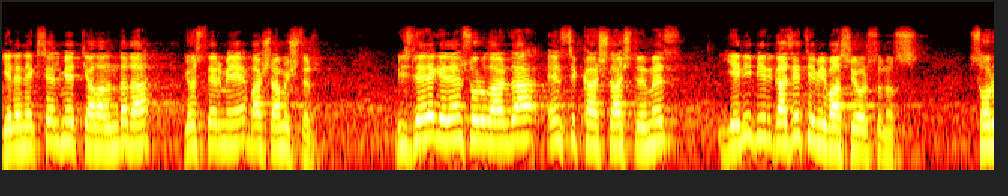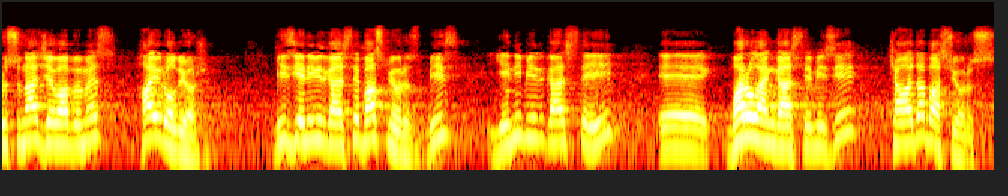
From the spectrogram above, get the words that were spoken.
geleneksel medya alanında da göstermeye başlamıştır. Bizlere gelen sorularda en sık karşılaştığımız yeni bir gazete mi basıyorsunuz? Sorusuna cevabımız hayır oluyor. Biz yeni bir gazete basmıyoruz. Biz yeni bir gazeteyi, e, var olan gazetemizi kağıda basıyoruz.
